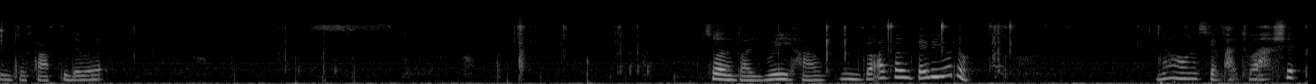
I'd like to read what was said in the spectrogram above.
And just have to do it. So then guys, we have got ourselves Baby Yoda. Now let's get back to our ship.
